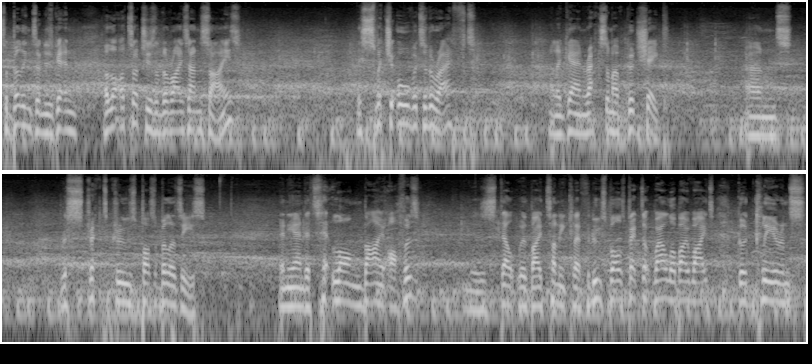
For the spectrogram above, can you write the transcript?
So Billington is getting a lot of touches on the right hand side. They switch it over to the left. And again, Wrexham have good shape. And restrict Crewe's possibilities. In the end, it's hit long by Offers. Is dealt with by Tunnicliffe. Loose ball's picked up well though by White. Good clearance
